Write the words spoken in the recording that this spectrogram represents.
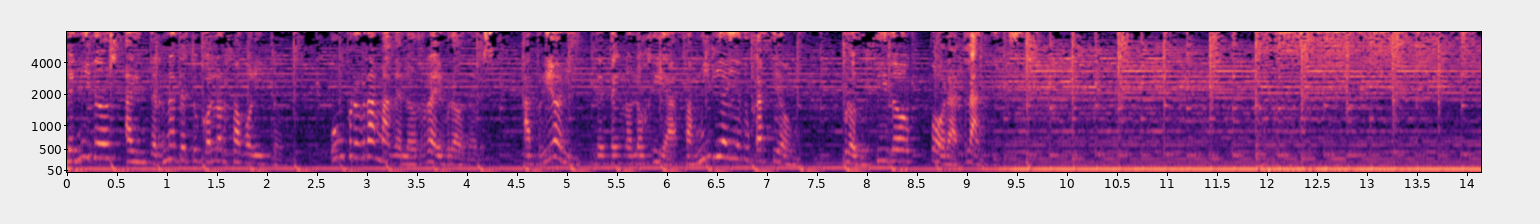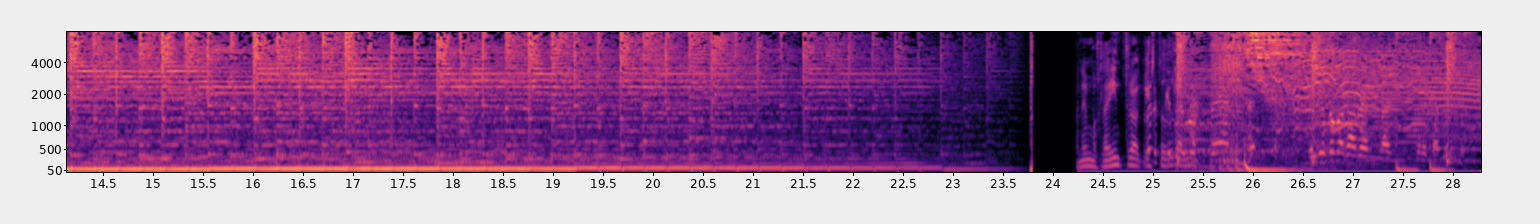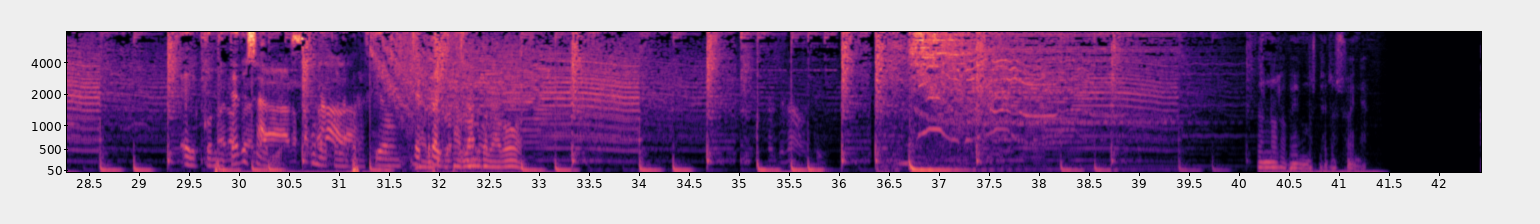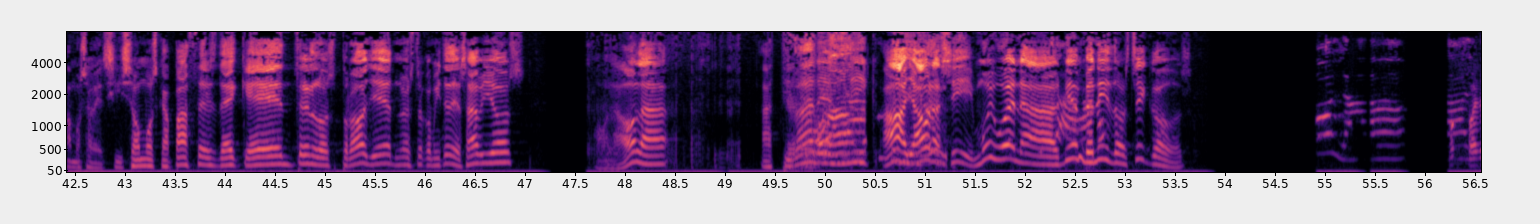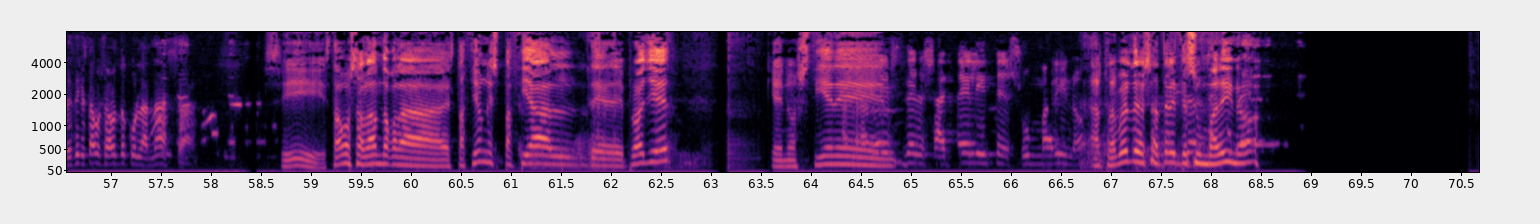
Bienvenidos a Internet de tu color favorito, un programa de los Ray Brothers, a priori de tecnología, familia y educación, producido por Atlantis. Ponemos la intro, que esto dura Yo más. tengo que ver la por el Comité de Sabios, una colaboración de Project hablando la voz. No lo vemos, pero suena. Vamos a ver si somos capaces de que entren los projects, nuestro comité de sabios. Hola, hola. Activar el mic. Ah, y ahora sí. Muy buenas. Bienvenidos, chicos. Parece que estamos hablando con la NASA. Sí, estamos hablando con la estación espacial de Project que nos a tiene través del satélite submarino. a través del satélite submarino.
